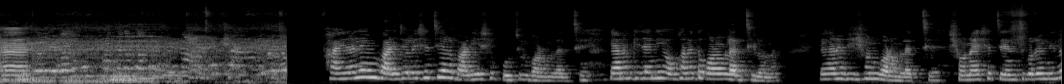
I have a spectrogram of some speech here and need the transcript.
হ্যাঁ। ফাইনালি আমি বাড়ি চলে এসেছি আর বাড়ি এসে প্রচুর গরম লাগছে। কেন কি জানি ওখানে তো গরম লাগছিল না। এখানে ভীষণ গরম লাগছে। সোনা এসে চেঞ্জ করে নিল।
